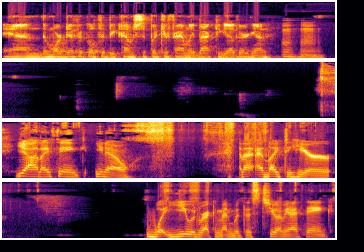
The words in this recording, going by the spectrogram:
and the more difficult it becomes to put your family back together again. Mm-hmm. Yeah, and I think you know, and I, I'd like to hear what you would recommend with this too. I mean, I think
